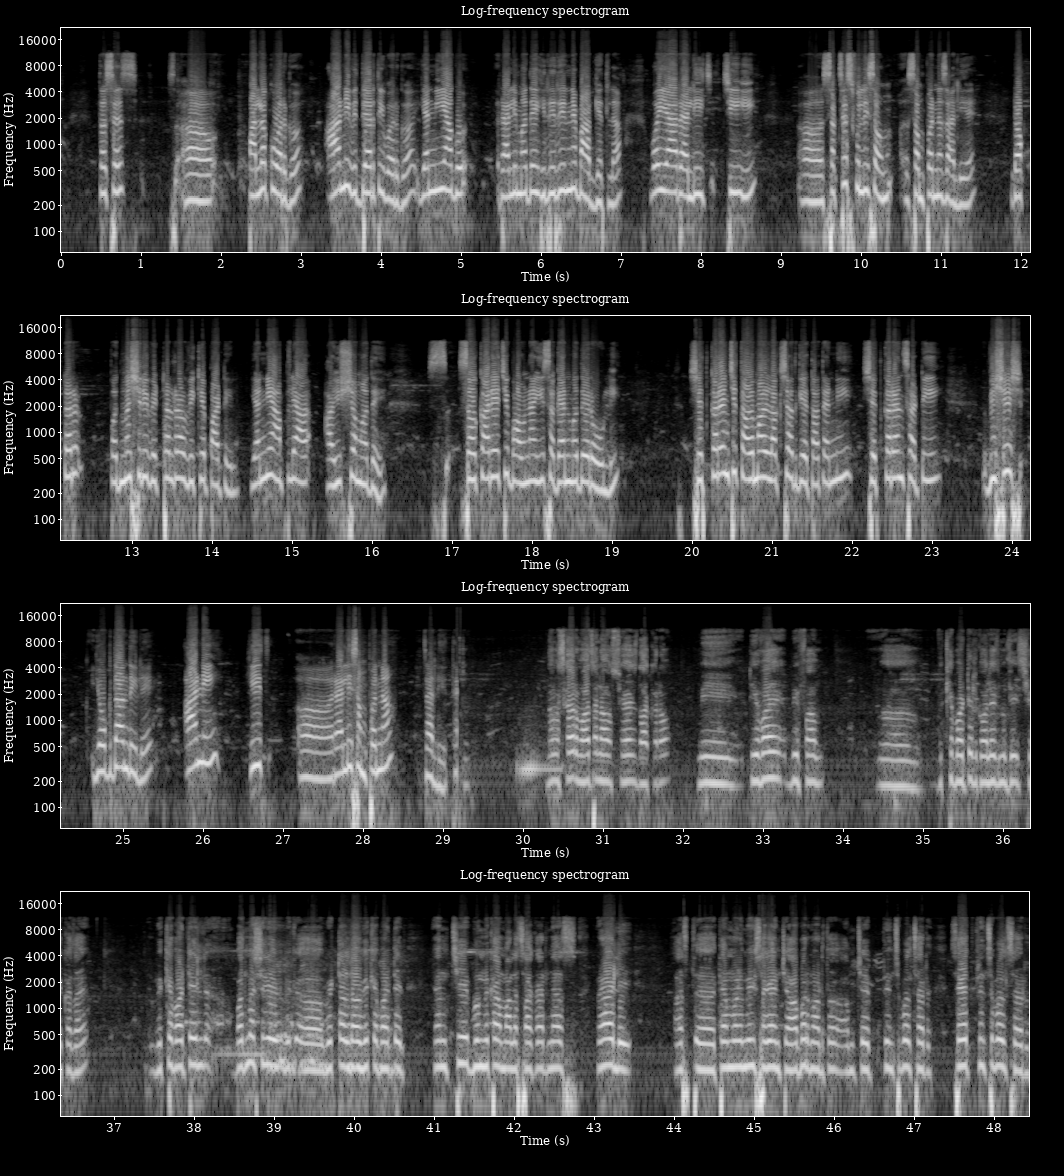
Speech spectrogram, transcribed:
तसेच पालकवर्ग आणि विद्यार्थी वर्ग यांनी या गो रॅलीमध्ये हिरिरीने भाग घेतला व या रॅलीची सक्सेसफुली सं संपन्न झाली आहे. डॉक्टर पद्मश्री विठ्ठलराव विखे पाटील यांनी आपल्या आयुष्यामध्ये स- सहकार्याची भावना ही सगळ्यांमध्ये रोवली. शेतकऱ्यांची तळमळ लक्षात घेता त्यांनी शेतकऱ्यांसाठी विशेष योगदान दिले आणि ही रॅली संपन्न झाली. Thank. नमस्कार माझं नाव सुयश दाखराव मी T Y B pharm Vikhe Patil कॉलेजमध्ये शिकत आहे. विखे पाटील पद्मश्री विठ्ठलराव विखे पाटील यांची भूमिका मला साकारण्यास मिळाली. आज त- त्यामुळे मी सगळ्यांचे आभार मानतो. आमचे principal sir Sayyad principal sir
